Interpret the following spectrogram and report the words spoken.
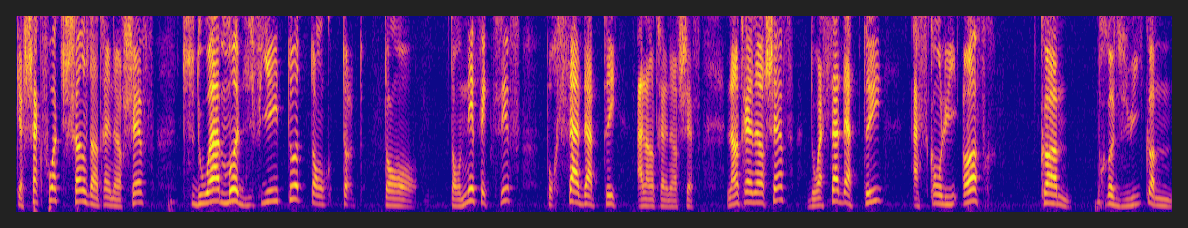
que chaque fois que tu changes d'entraîneur-chef, tu dois modifier tout ton, ton, ton effectif pour s'adapter à l'entraîneur-chef. L'entraîneur-chef doit s'adapter à ce qu'on lui offre comme produit, comme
